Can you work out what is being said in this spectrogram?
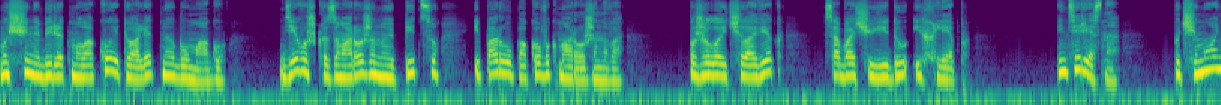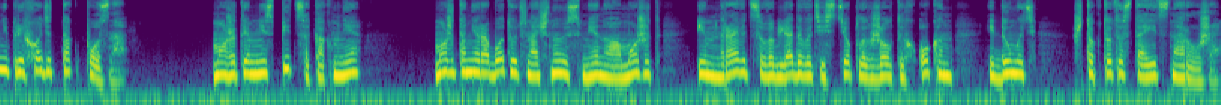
Мужчина берет молоко и туалетную бумагу, девушка — замороженную пиццу и пару упаковок мороженого. Пожилой человек — собачью еду и хлеб. Интересно, почему они приходят так поздно? Может, им не спится, как мне? Может, они работают в ночную смену, а может, им нравится выглядывать из теплых желтых окон и думать, что кто-то стоит снаружи.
